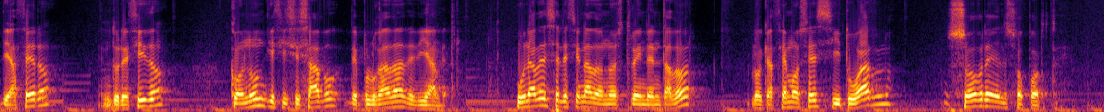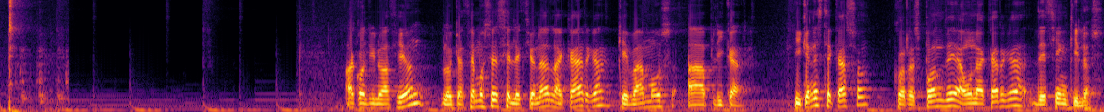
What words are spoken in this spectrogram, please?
de acero endurecido con un 16 de pulgada de diámetro. Una vez seleccionado nuestro indentador, lo que hacemos es situarlo sobre el soporte. A continuación, lo que hacemos es seleccionar la carga que vamos a aplicar y que en este caso corresponde a una carga de 100 kilos.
